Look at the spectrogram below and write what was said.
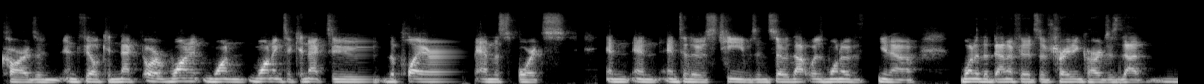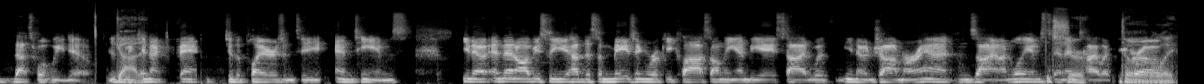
cards and, and feel connect or want, want wanting to connect to the player and the sports and and and to those teams. And so that was one of you know one of the benefits of trading cards is that that's what we do. Is Got we it. connect fans to the players and to and teams. You know, and then obviously you had this amazing rookie class on the NBA side with you know Ja Morant and Zion Williamson sure, and Tyler Herro. Totally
